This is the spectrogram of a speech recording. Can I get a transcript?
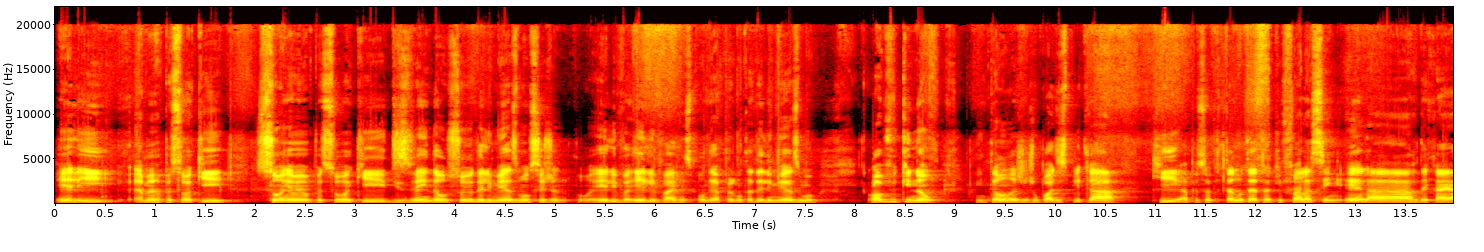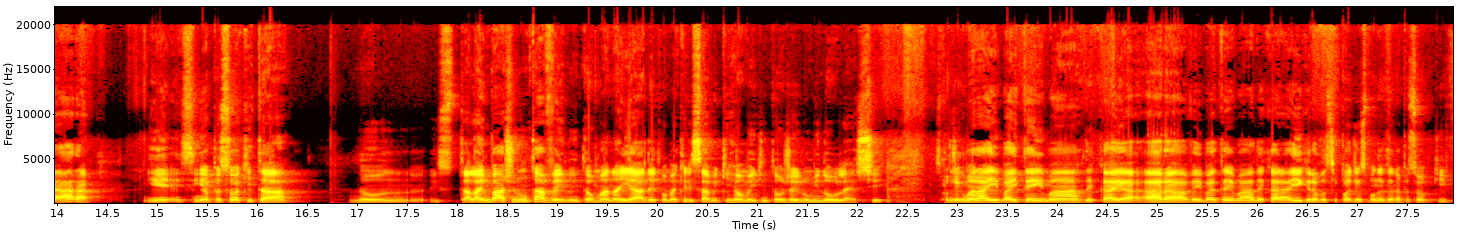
ele é a mesma pessoa que sonha, a mesma pessoa que desvenda o sonho dele mesmo, ou seja, ele, ele vai responder a pergunta dele mesmo? Óbvio que não. Então a gente não pode explicar que a pessoa que está no teto aqui fala assim, ela ara, e sim a pessoa que está está lá embaixo, não está vendo. Então manayada, e como é que ele sabe que realmente então já iluminou o leste? Responde Gemaraí, baitei de ara, vei baitei de igra. Você pode responder tanto a pessoa que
